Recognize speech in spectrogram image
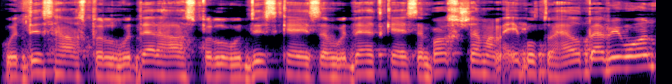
with this hospital, with that hospital, with this case and with that case. And Baruch Hashem, I'm able to help everyone.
